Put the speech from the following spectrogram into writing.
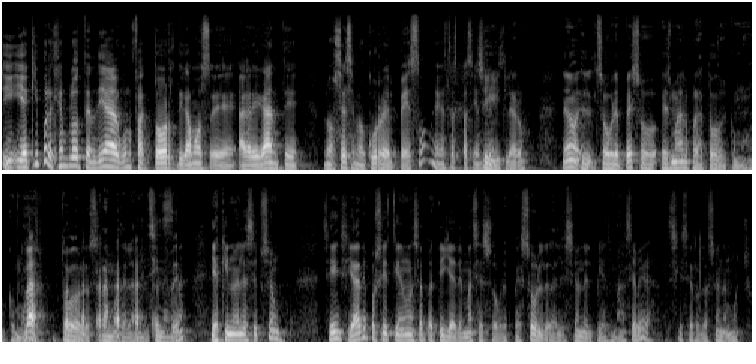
y, aquí, por ejemplo, tendría algún factor, digamos, eh, agregante, no sé, se me ocurre el peso en estas pacientes. Sí, claro. No, el sobrepeso es malo para todo, como, como todos los ramos de la medicina, ¿verdad? Y aquí no es la excepción. ¿sí? Si ya de por sí tiene una zapatilla y además es sobrepeso, la lesión del pie es más severa. Sí, se relaciona mucho,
